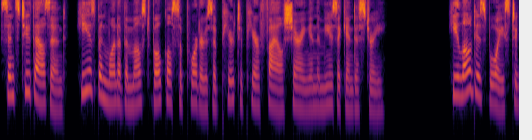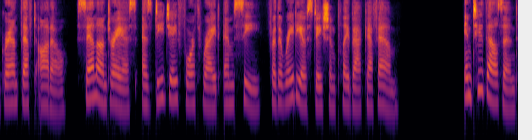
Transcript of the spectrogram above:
Since 2000, he has been one of the most vocal supporters of peer to peer file sharing in the music industry. He loaned his voice to Grand Theft Auto, San Andreas as DJ Forthright MC for the radio station Playback FM. In 2000,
